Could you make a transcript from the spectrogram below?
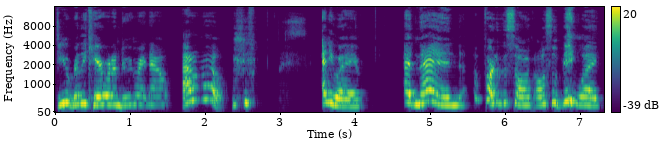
Do you really care what I'm doing right now? I don't know. anyway, and then part of the song also being like,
